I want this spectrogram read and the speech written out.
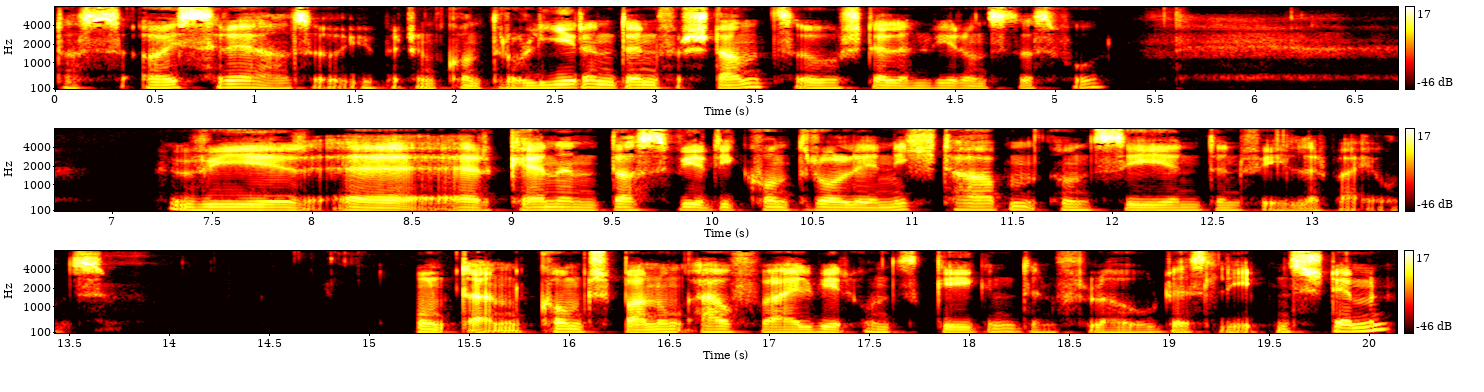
das Äußere, also über den kontrollierenden Verstand, so stellen wir uns das vor. Wir äh, erkennen, dass wir die Kontrolle nicht haben und sehen den Fehler bei uns. Und dann kommt Spannung auf, weil wir uns gegen den Flow des Lebens stemmen,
